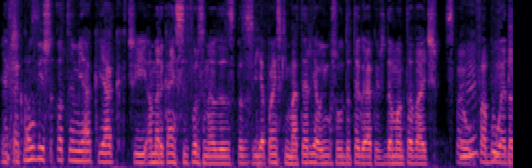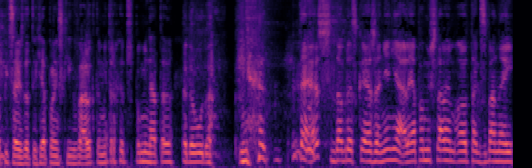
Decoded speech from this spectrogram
Jak tak mówisz o tym, jak, jak ci amerykańscy twórcy mają do dyspozycji japoński materiał i muszą do tego jakoś domontować swoją fabułę, dopisać do tych japońskich walk, to mi trochę przypomina to Eda Wooda. też, dobre skojarzenie, nie, ale ja pomyślałem o tak zwanej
